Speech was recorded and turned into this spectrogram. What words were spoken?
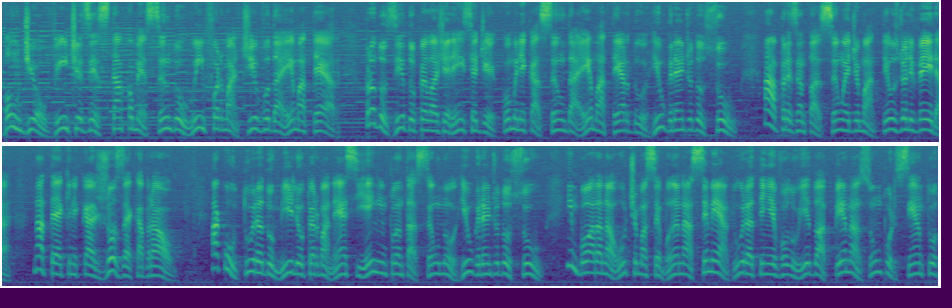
Bom dia, ouvintes. Está começando o informativo da Emater, produzido pela Gerência de Comunicação da Emater do Rio Grande do Sul. A apresentação é de Matheus de Oliveira, na técnica José Cabral. A cultura do milho permanece em implantação no Rio Grande do Sul, embora na última semana a semeadura tenha evoluído apenas 1%,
